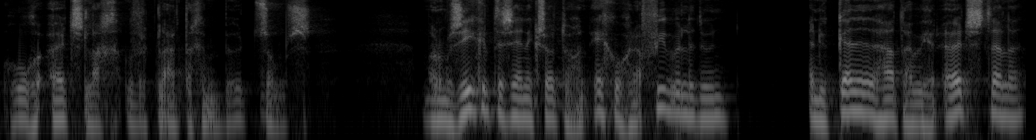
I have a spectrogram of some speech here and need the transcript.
hoge uitslag verklaart. Dat gebeurt soms. Maar om zeker te zijn, ik zou toch een echografie willen doen. En u kennen gaat dat weer uitstellen.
